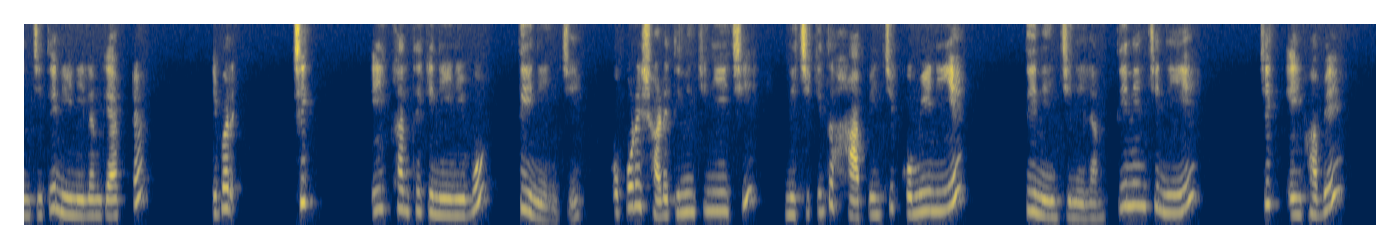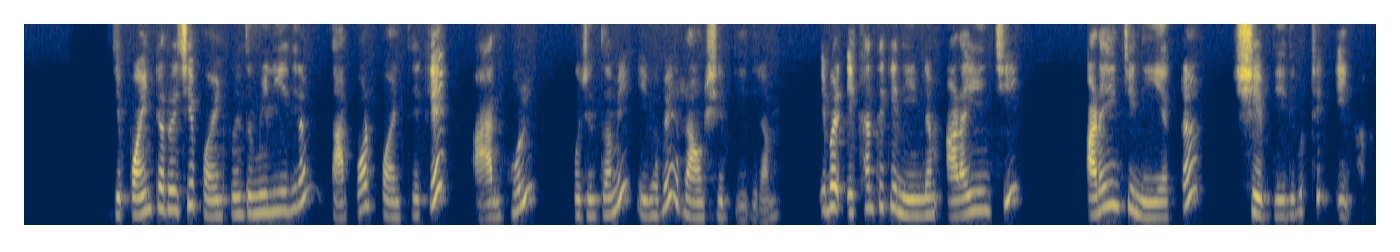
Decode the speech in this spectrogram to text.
ইঞ্চিতে নিয়ে নিলাম গ্যাপটা। এবার ঠিক এইখান থেকে নিয়ে নিব তিন ইঞ্চি। ওপরে সাড়ে তিন ইঞ্চি নিয়েছি, নিচে কিন্তু হাফ ইঞ্চি কমিয়ে নিয়ে তিন ইঞ্চি নিলাম। তিন ইঞ্চি নিয়ে ঠিক এইভাবে যে পয়েন্টটা রয়েছে, পয়েন্ট পর্যন্ত মিলিয়ে দিলাম। তারপর পয়েন্ট থেকে আর্ম হোল পর্যন্ত আমি এইভাবে রাউন্ড শেপ দিয়ে দিলাম। এবার এখান থেকে নিয়ে নিলাম আড়াই ইঞ্চি। আড়াই ইঞ্চি নিয়ে একটা শেপ দিয়ে দিব ঠিক এইভাবে।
